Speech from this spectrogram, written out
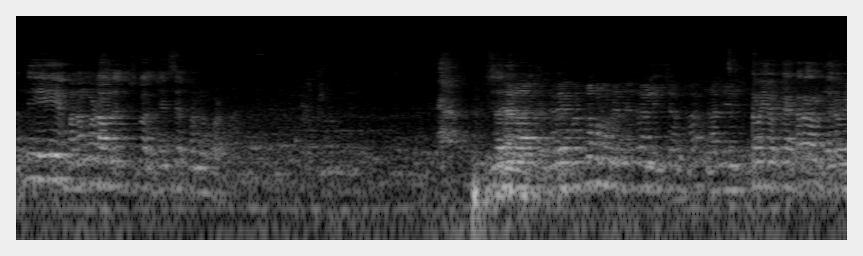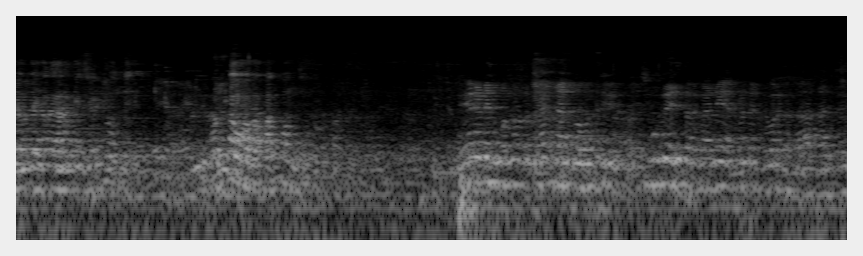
అన్నీ మనం కూడా ఆలోచించుకోవాలి చేసే పనులు కూడా. సరే. ఇరవై రెండు ఎకరాలు ఇరవై ఒక్క ఎకరా ఉంది ఇరవై ఒక్క ఎకరా ఎనభై సెంట్లు ఉంది. కుంట ఒక పక్క ఉంది. వేరే కొన్ని ఉంటుంది కానీ దాంట్లో వచ్చి వచ్చి ముగ్గు వేస్తారు కానీ అటువంటి ఇవ్వరు కదా? దానికి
